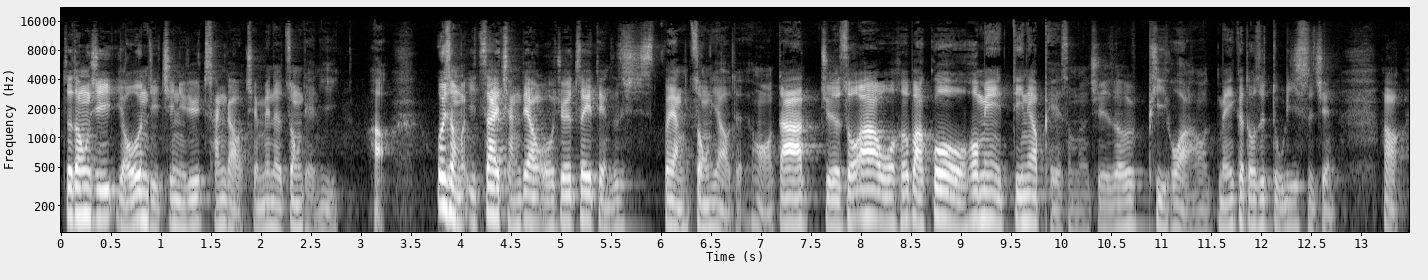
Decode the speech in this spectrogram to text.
这东西有问题，请你去参考前面的重点一。好，为什么一再强调？我觉得这一点是非常重要的哦。大家觉得说啊，我核保过，我后面一定要赔什么？其实都是屁话哦，每一个都是独立事件。好，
